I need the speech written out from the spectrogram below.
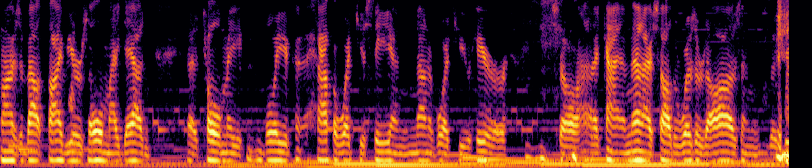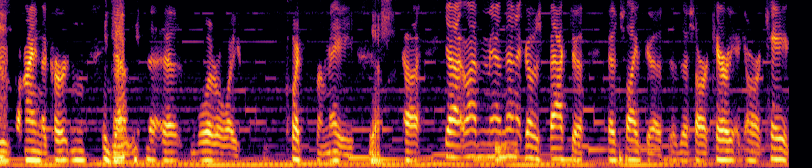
when I was about five years old. My dad uh, told me believe half of what you see and none of what you hear. So I kind of, and then I saw the Wizard of Oz and the dude behind the curtain. Exactly. And it, it literally clicked for me. Yes. Uh, yeah, I mean, and then it goes back to it's like uh, this archaic, Archaix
